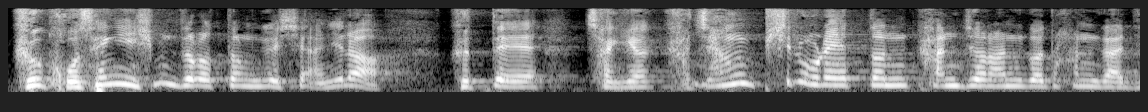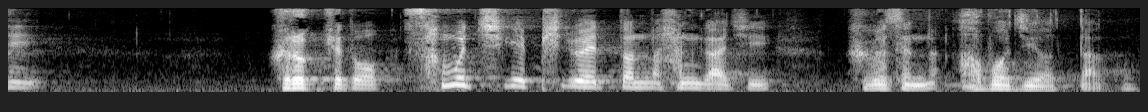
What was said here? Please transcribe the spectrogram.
그 고생이 힘들었던 것이 아니라 그때 자기가 가장 필요로 했던 간절한 것 한 가지 그렇게도 사무치게 필요했던 한 가지 그것은 아버지였다고.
